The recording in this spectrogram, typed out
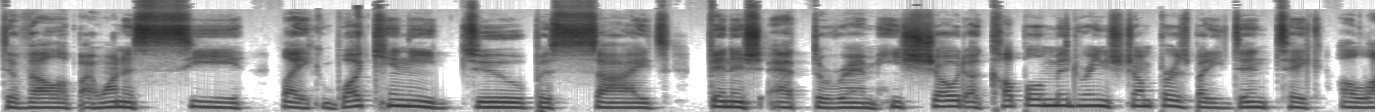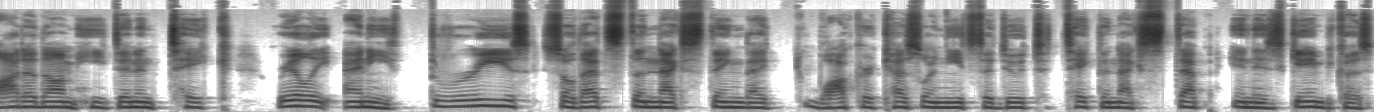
develop. I want to see like what can he do besides finish at the rim. He showed a couple mid-range jumpers, but he didn't take a lot of them. He didn't take really any threes. So that's the next thing that Walker Kessler needs to do to take the next step in his game because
